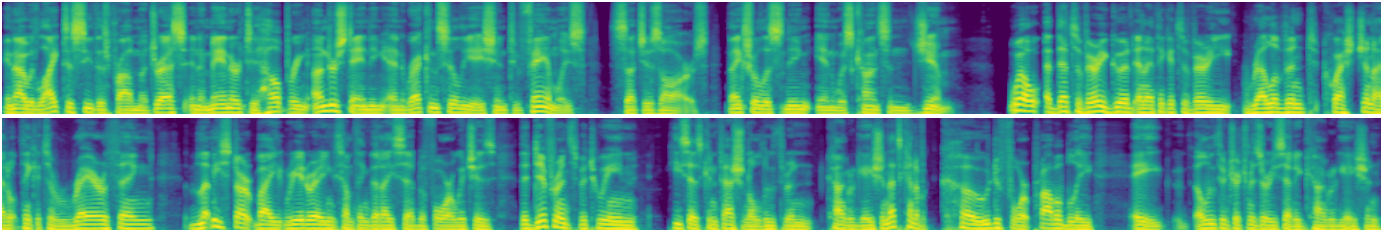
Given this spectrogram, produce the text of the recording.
and I would like to see this problem addressed in a manner to help bring understanding and reconciliation to families such as ours. Thanks for listening in Wisconsin, Jim. Well, that's a very good, and I think it's a very relevant question. I don't think it's a rare thing. Let me start by reiterating something that I said before, which is the difference between, he says, confessional Lutheran congregation. That's kind of a code for probably a, a Lutheran Church Missouri Synod congregation.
